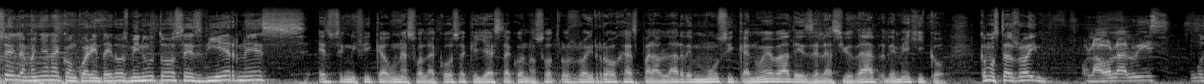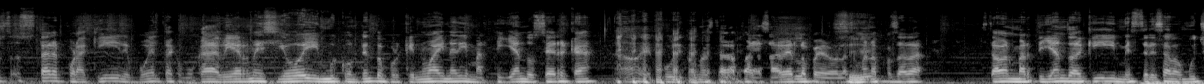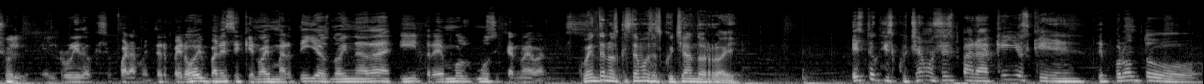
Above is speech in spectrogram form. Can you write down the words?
11 de la mañana con 42 minutos, es viernes. Eso significa una sola cosa, que ya está con nosotros Roy Rojas para hablar de música nueva desde la Ciudad de México. ¿Cómo estás, Roy? Hola, hola, Luis. Un gusto estar por aquí de vuelta como cada viernes y hoy muy contento porque no hay nadie martillando cerca. El público no estará para saberlo, pero la semana pasada estaban martillando aquí y me estresaba mucho el, ruido que se fuera a meter. Pero hoy parece que no hay martillos, no hay nada y traemos música nueva. Cuéntanos qué estamos escuchando, Roy. Esto que escuchamos es para aquellos que de pronto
